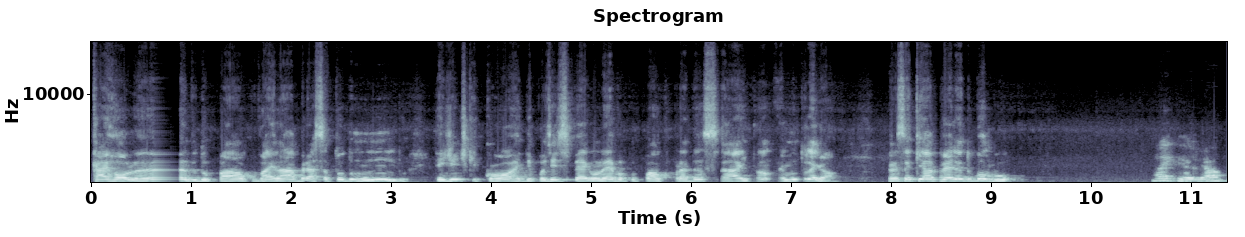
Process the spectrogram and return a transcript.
cai rolando do palco, vai lá, abraça todo mundo. Tem gente que corre, depois eles pegam, levam pro palco para dançar. Então é muito legal. Então, essa aqui é a velha do bambu. Ai, que legal.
